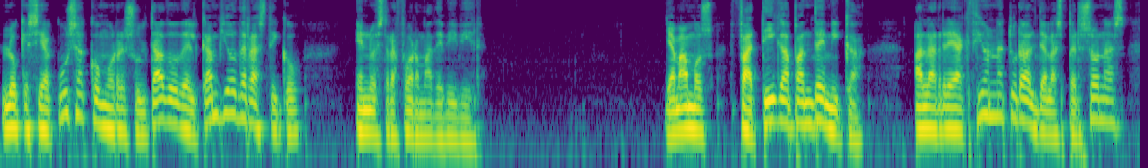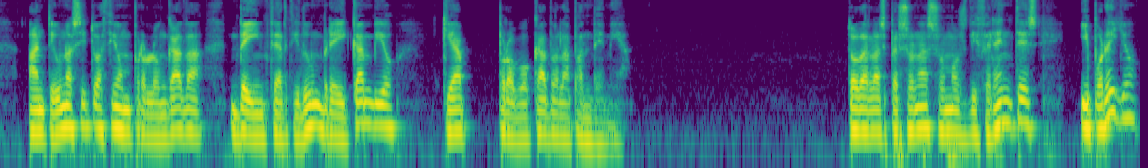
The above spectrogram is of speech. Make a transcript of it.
lo que se acusa como resultado del cambio drástico en nuestra forma de vivir. Llamamos fatiga pandémica a la reacción natural de las personas ante una situación prolongada de incertidumbre y cambio que ha provocado la pandemia. Todas las personas somos diferentes y por ello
